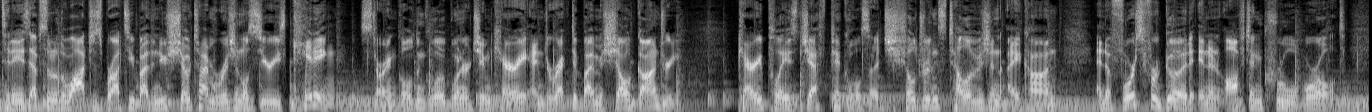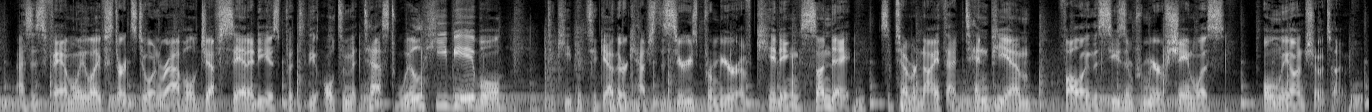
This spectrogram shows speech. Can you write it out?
Today's episode of The Watch is brought to you by the new Showtime original series Kidding, starring Golden Globe winner Jim Carrey and directed by Michel Gondry. Carrey plays Jeff Pickles, a children's television icon and a force for good in an often cruel world. As his family life starts to unravel, Jeff's sanity is put to the ultimate test. Will he be able to keep it together? Catch the series premiere of Kidding Sunday, September 9th at 10 p.m., following the season premiere of Shameless, only on Showtime.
